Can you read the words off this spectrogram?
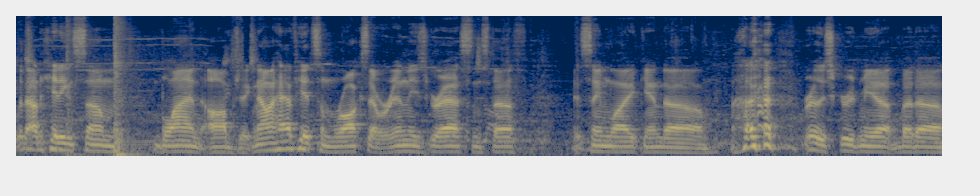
without hitting some blind object. Now, I have hit some rocks that were in these grass and stuff, it seemed like, and uh, really screwed me up. But uh,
